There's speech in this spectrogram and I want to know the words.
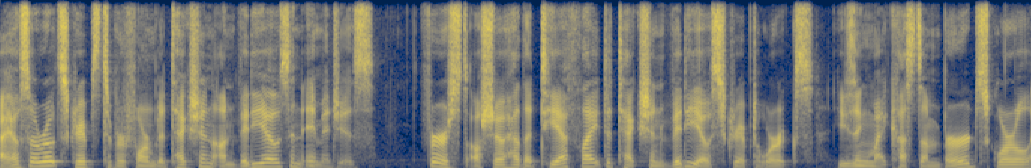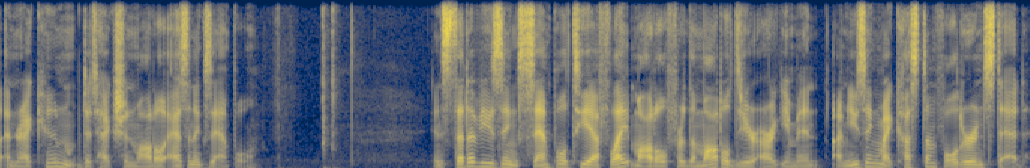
I also wrote scripts to perform detection on videos and images. First, I'll show how the TF-Lite detection video script works using my custom bird, squirrel, and raccoon detection model as an example. Instead of using sample TF-Lite model for the model dir argument, I'm using my custom folder instead.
